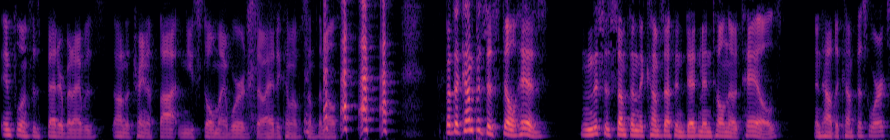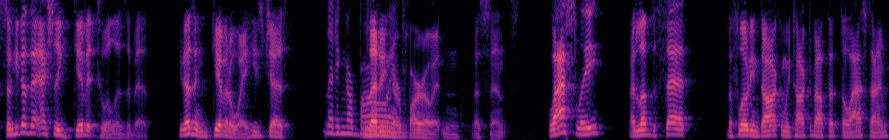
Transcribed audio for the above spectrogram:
influence is better. But I was on a train of thought, and you stole my words, so I had to come up with something else. but the compass is still his, and this is something that comes up in Dead Men Tell No Tales and how the compass works. So he doesn't actually give it to Elizabeth. He doesn't give it away. He's just Letting her borrow letting it. her borrow it in a sense. Lastly, I love the set, the floating dock, and we talked about that the last time.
